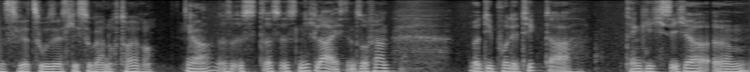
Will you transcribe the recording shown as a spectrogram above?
es wird zusätzlich sogar noch teurer. Ja, das ist, das ist nicht leicht. Insofern wird die Politik da, denke ich, sicher ähm,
